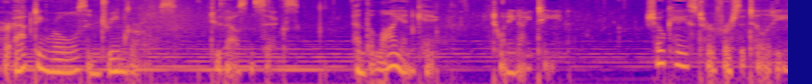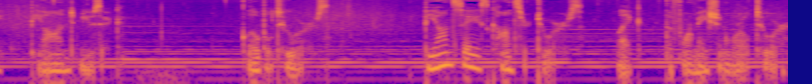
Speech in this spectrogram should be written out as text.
Her acting roles in Dreamgirls, 2006, and The Lion King, 2019, showcased her versatility beyond music. Global tours. Beyonce's concert tours, like the Formation World Tour,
